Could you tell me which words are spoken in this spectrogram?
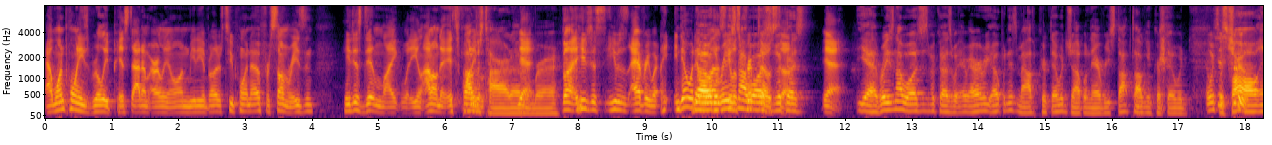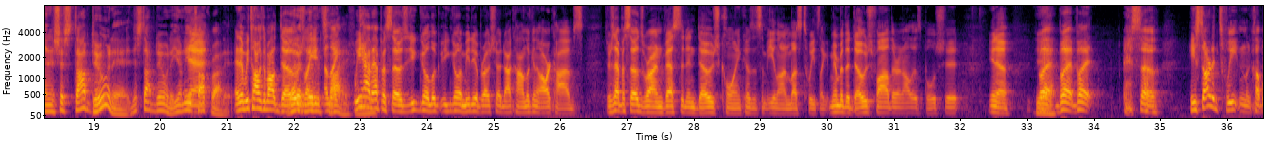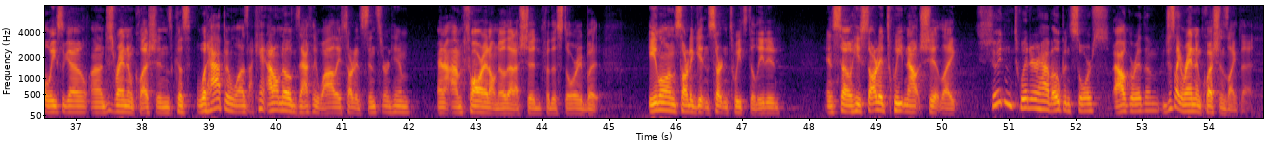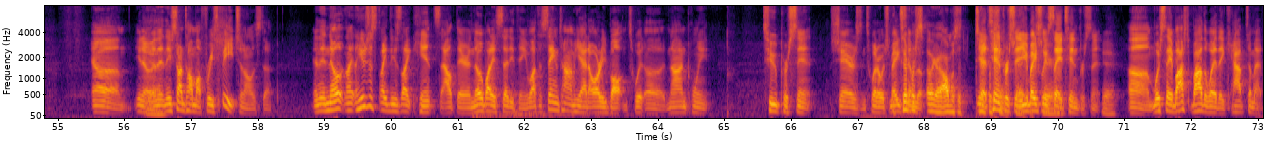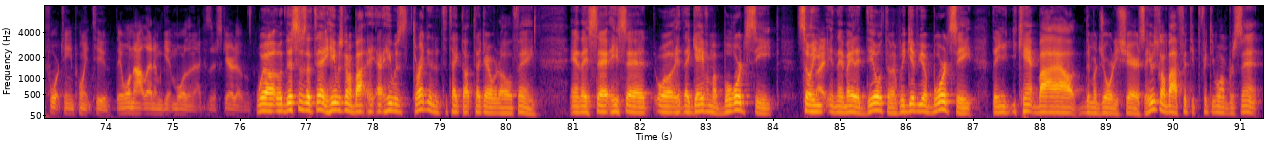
at one point, he's really pissed at him early on Media Brothers 2.0 for some reason. He just didn't like what Elon. I don't know. It's funny. I funny. was just tired of yeah, him, bro. But he's just he was everywhere. You know what No, it the was? it reason was I was is stuff. because yeah. yeah, the reason I was is because whenever he opened his mouth, crypto would jump. Whenever he stopped talking, crypto would, Which would is true. fall. And it's just stop doing it. Just stop doing it. You don't need to talk about it. And then we talked about Doge. It like, its like life, we have know? episodes. You can go look. You can go to MediaBroShow.com, look in the archives. There's episodes where I invested in Dogecoin because of some Elon Musk tweets. Like, remember the Doge father and all this bullshit, you know? But Yeah. but but so he started tweeting a couple weeks ago, uh, just random questions. Because what happened was I can't. I don't know exactly why they started censoring him, and I- I'm sorry I don't know that I should for this story, but Elon started getting certain tweets deleted. And so he started tweeting out shit like, shouldn't Twitter have open source algorithm? Just like random questions like that. Um, you know, Yeah. and then he started talking about free speech and all this stuff. And then no, like he was just like these like hints out there, and nobody said anything. Well, at the same time, he had already bought in Twitter uh, nine point two percent shares in Twitter, which makes him the, like almost a 10% yeah ten percent. You can basically share. say ten percent. Yeah. Um, which they by the way they capped him at fourteen point two. They will not let him get more than that because they're scared of him. Well, this is the thing. He was going to buy. He was threatening to take the, take over the whole thing, and they said he said, well, they gave him a board seat. So he Right. and they made a deal with him. If we give you a board seat, then you, you can't buy out the majority share. So he was going to buy 51 percent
